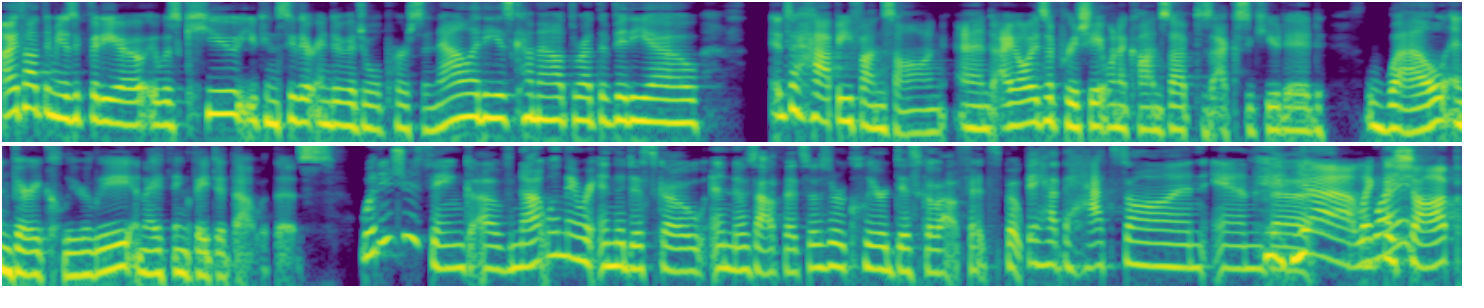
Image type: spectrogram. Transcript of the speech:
I thought the music video, it was cute. You can see their individual personalities come out throughout the video. It's a happy, fun song. And I always appreciate when a concept is executed well and very clearly. And I think they did that with this. What did you think of not when they were in the disco in those outfits? Those were clear disco outfits, but they had the hats on and the yeah, like the what? shop.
